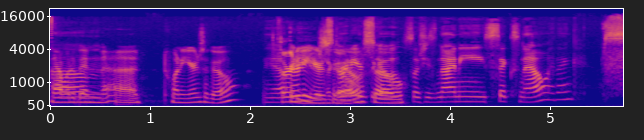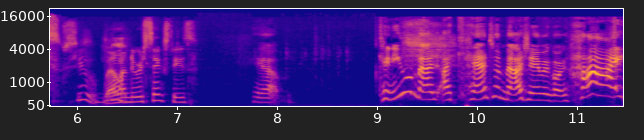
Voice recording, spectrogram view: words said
That would have been uh, 20 years ago. Yeah. 30 30 years years ago. ago. 30 years ago. so So she's 96 now, I think. shoot, well into her 60s. Yeah. Can you imagine? I can't imagine anyone going, "Hi,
